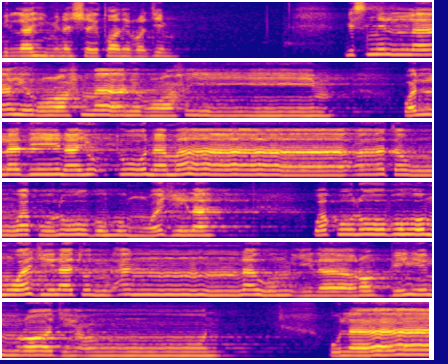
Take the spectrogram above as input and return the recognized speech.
بالله من الشيطان الرجيم. بسم الله الرحمن الرحيم. والذين يؤتون ما آتوا وقلوبهم وجلة وقلوبهم وجلة أنهم إلى ربهم راجعون. أولئك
